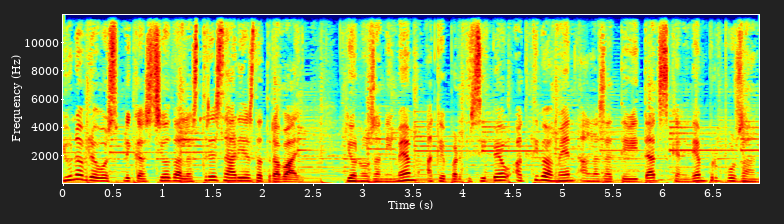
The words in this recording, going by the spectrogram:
i una breu explicació de les tres àrees de treball i on us animem a que participeu activament en les activitats que anirem proposant.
